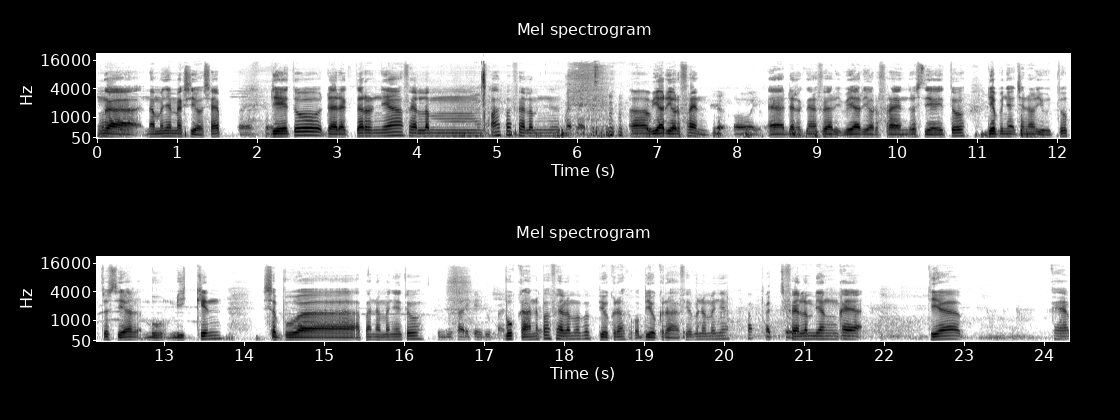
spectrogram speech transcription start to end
Enggak namanya Max Yosef oh. dia itu direkturnya film apa filmnya? Uh, We Are Your Friend. Oh, iya. eh, direkturnya We Are Your Friend. Terus dia itu dia punya channel YouTube terus dia bu bikin sebuah apa namanya itu kehidupan bukan apa film apa biografi kok biografi apa namanya apa, film yang kayak dia kayak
